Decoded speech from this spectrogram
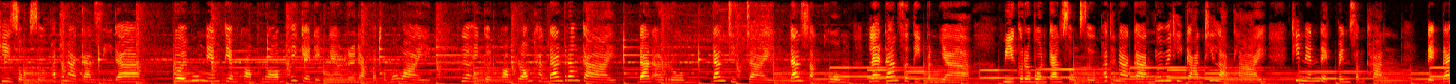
ที่ส่งเสริมพัฒนาการสีด้าน โดยมุ่งเน้นเตรียมความพร้อมให้แก่เด็กในระดับปฐมวัย พื่อให้เกิดความพร้อมทางด้านร่างกาย ด้านอารมณ์ ด้านจิตใจ ด้านสังคม และด้านสติปัญญา มีกระบวนการส่งเสริมพัฒนาการด้วยวิธีการที่หลากหลาย ที่เน้นเด็กเป็นสำคัญ เด็กได้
